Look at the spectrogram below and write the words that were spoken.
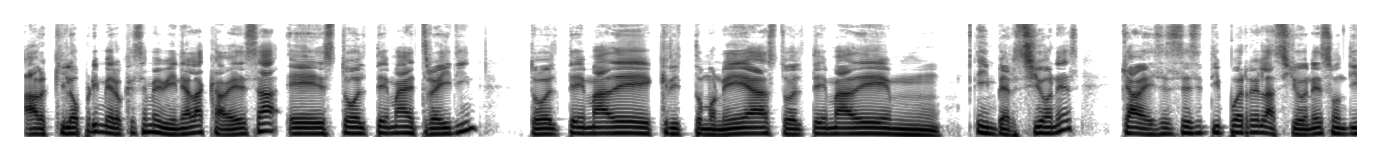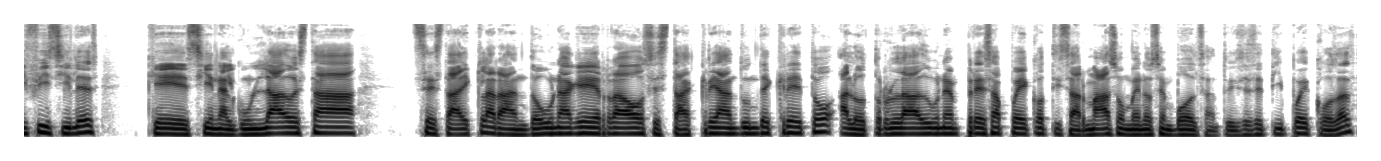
Aquí lo primero que se me viene a la cabeza es todo el tema de trading, todo el tema de criptomonedas, todo el tema de mm, inversiones, que a veces ese tipo de relaciones son difíciles, que si en algún lado está se está declarando una guerra o se está creando un decreto, al otro lado una empresa puede cotizar más o menos en bolsa. Entonces ese tipo de cosas,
